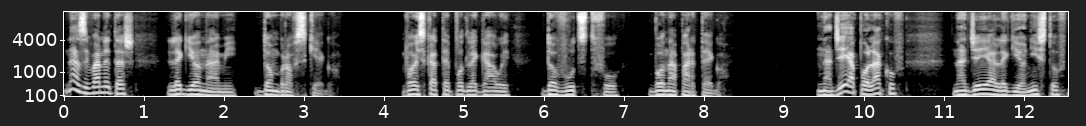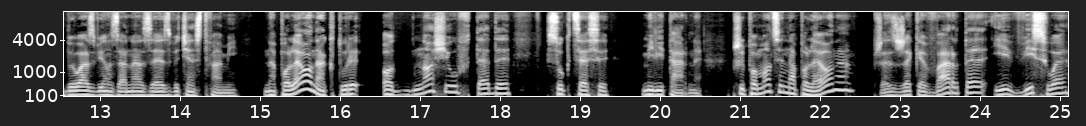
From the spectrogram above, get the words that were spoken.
nazywane też legionami Dąbrowskiego. Wojska te podlegały dowództwu Bonapartego. Nadzieja Polaków, nadzieja legionistów była związana ze zwycięstwami Napoleona, który odnosił wtedy sukcesy militarne. Przy pomocy Napoleona przez rzekę Wartę i Wisłę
